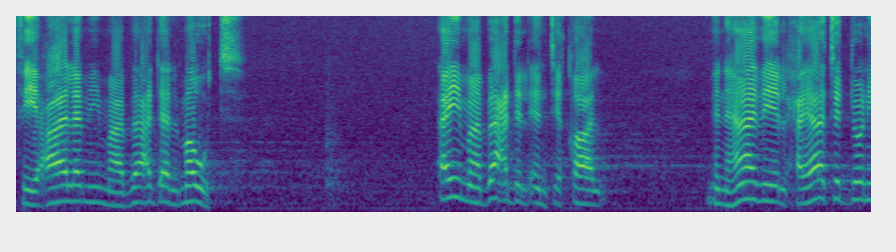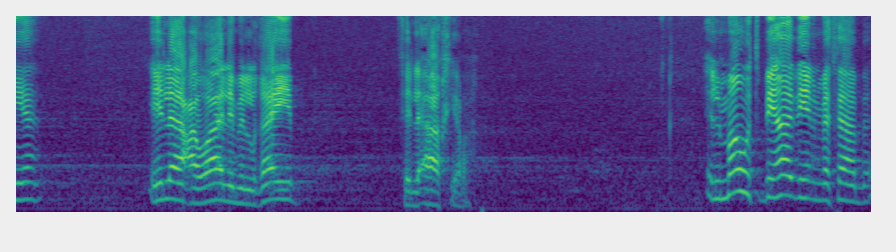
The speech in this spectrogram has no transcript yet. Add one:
في عالم ما بعد الموت. أي ما بعد الانتقال من هذه الحياة الدنيا إلى عوالم الغيب في الآخرة. الموت بهذه المثابة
